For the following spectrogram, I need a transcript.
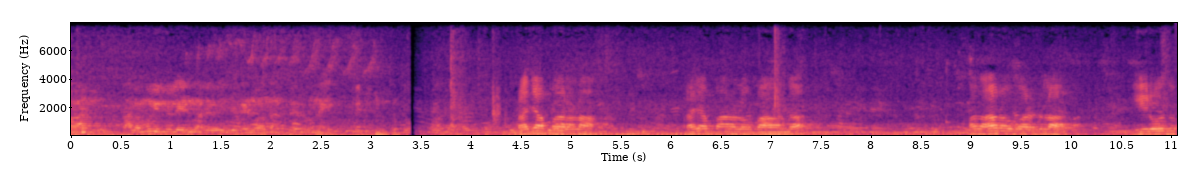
వాళ్ళు స్థలము ఇల్లు లేని మరి రెండు వందల పేర్లు ఉన్నాయి. ప్రజాపాలన ప్రజాపాలనలో భాగంగా పదహారవ వార్డుల ఈరోజు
